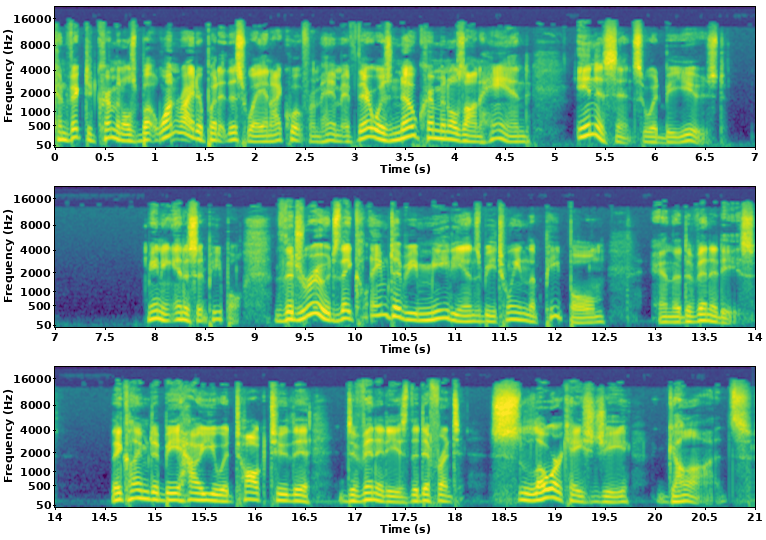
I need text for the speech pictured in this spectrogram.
convicted criminals, but one writer put it this way, and I quote from him if there was no criminals on hand, innocence would be used. Meaning innocent people. The Druids, they claimed to be medians between the people and the divinities. They claimed to be how you would talk to the divinities, the different lowercase g gods.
